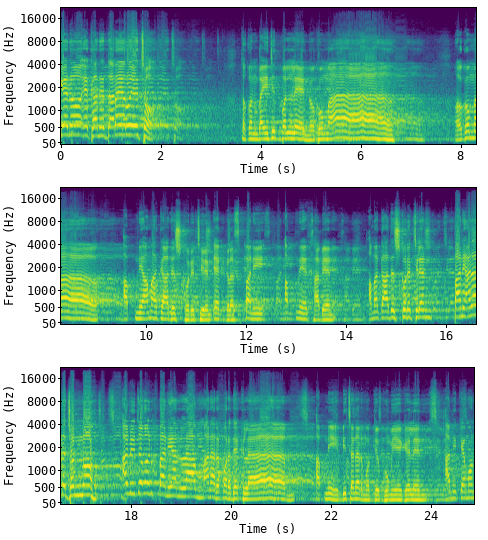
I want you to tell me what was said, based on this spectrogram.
কেন এখানে দাঁড়ায় রয়েছ? তখন বাইজিৎ বললেন ওঘমা ওঘমা আপনি আমাকে আদেশ করেছিলেন এক গ্লাস পানি, আপনি খাবেন। আমাকে আদেশ করেছিলেন পানি আনার জন্য। আমি যখন পানি আনলাম, আনার পরে দেখলাম, আপনি বিছানার মধ্যে ঘুমিয়ে গেলেন। আমি কেমন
